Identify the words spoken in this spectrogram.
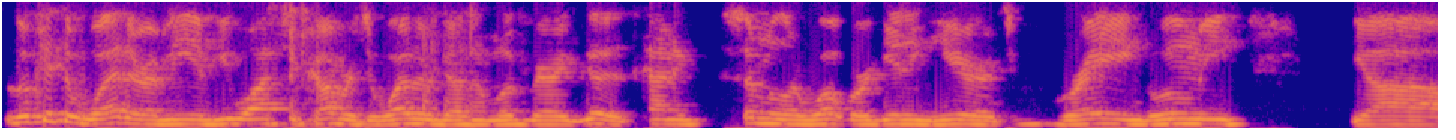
Look at the weather. I mean, if you watch the coverage, the weather doesn't look very good. It's kind of similar what we're getting here. It's gray and gloomy. Yeah,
